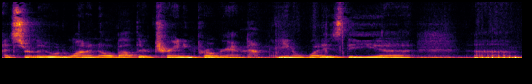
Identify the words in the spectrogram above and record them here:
I certainly would want to know about their training program. You know, what is the uh, um,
